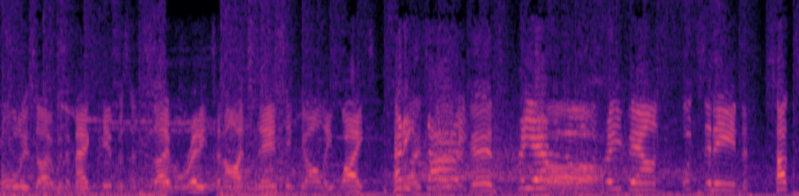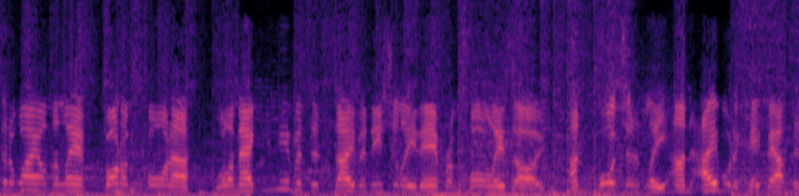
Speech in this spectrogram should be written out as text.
Paul Izzo with a magnificent save already tonight. Stands in goal. He waits. And he saves! Again. Riera oh. rebound. Puts it in. Tucks it away on the left. Bottom corner. Well, a magnificent save initially there from Paul Izzo. Unfortunately, unable to keep out the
